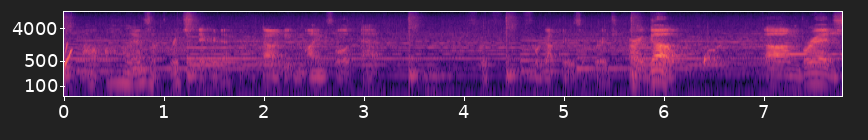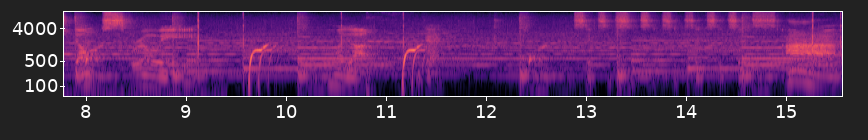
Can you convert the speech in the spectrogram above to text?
Oh, oh, there's a bridge there. That, gotta be mindful of that. For, forgot there was a bridge. Alright, go! Um, bridge, don't screw me. Oh my god. Okay. Six, six, six, six, six, six, six, six. Ah!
